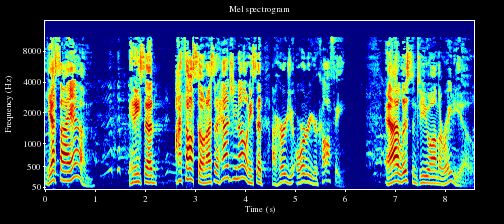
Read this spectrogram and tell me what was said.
yes, I am. And he said, I thought so. And I said, How'd you know? And he said, I heard you order your coffee. And I listened to you on the radio.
